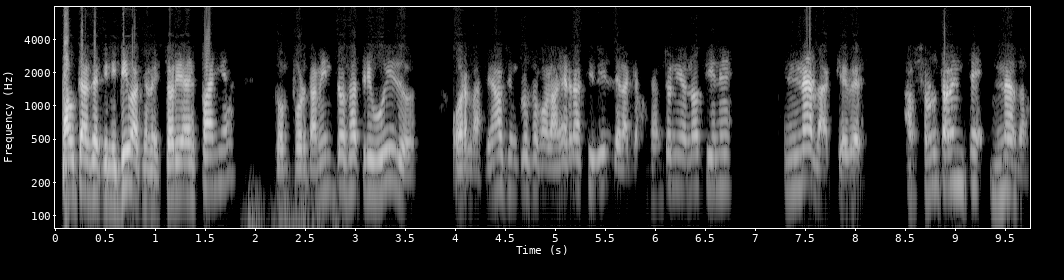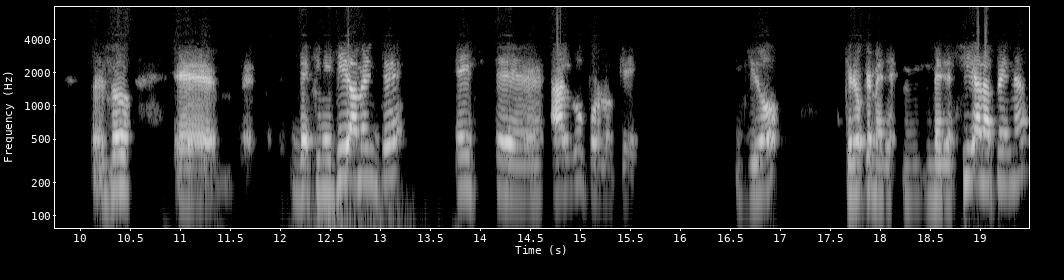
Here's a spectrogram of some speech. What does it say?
pautas definitivas en la historia de España comportamientos atribuidos o relacionados incluso con la guerra civil de la que José Antonio no tiene nada que ver, absolutamente nada. Eso definitivamente es algo por lo que yo creo que merecía la pena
